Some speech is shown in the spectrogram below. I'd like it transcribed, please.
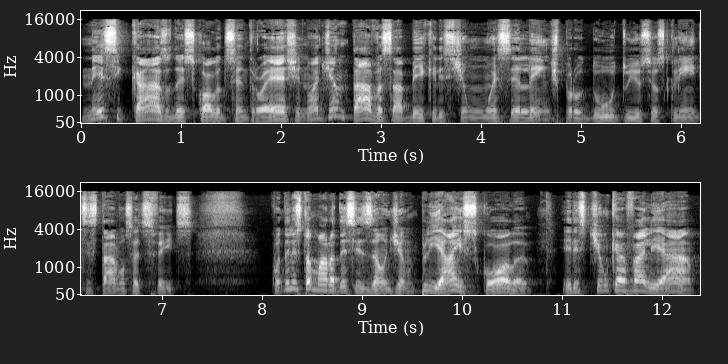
Nesse caso da escola do Centro-Oeste, não adiantava saber que eles tinham um excelente produto e os seus clientes estavam satisfeitos. Quando eles tomaram a decisão de ampliar a escola, eles tinham que avaliar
